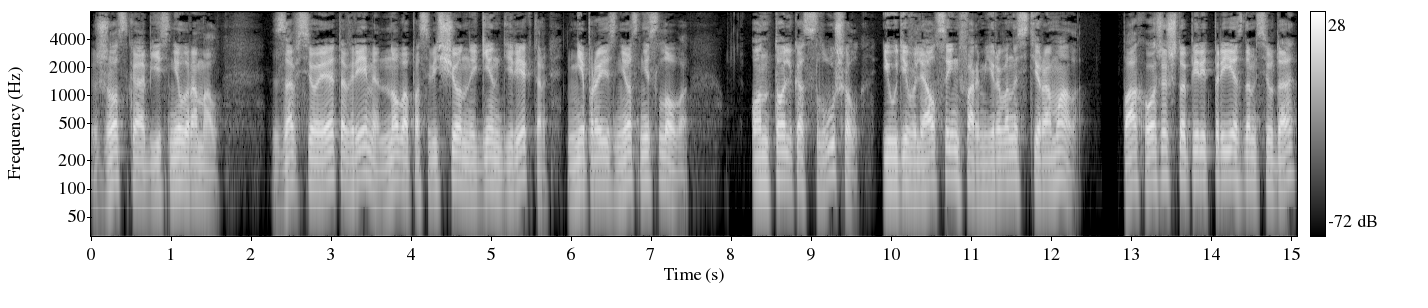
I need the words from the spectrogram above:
жестко объяснил Ромал. За все это время новопосвященный гендиректор не произнес ни слова. Он только слушал и удивлялся информированности Ромала. Похоже, что перед приездом сюда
